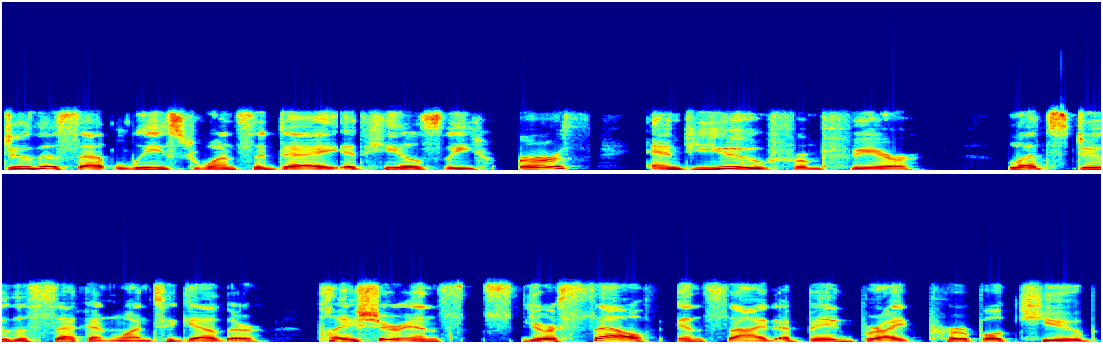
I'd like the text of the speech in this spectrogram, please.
Do this at least once a day. It heals the earth and you from fear. Let's do the second one together. Place your yourself inside a big, bright purple cube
